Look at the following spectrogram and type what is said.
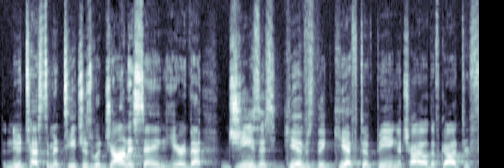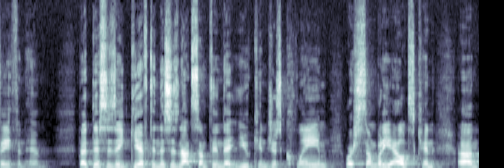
The New Testament teaches what John is saying here that Jesus gives the gift of being a child of God through faith in him that this is a gift and this is not something that you can just claim or somebody else can um,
